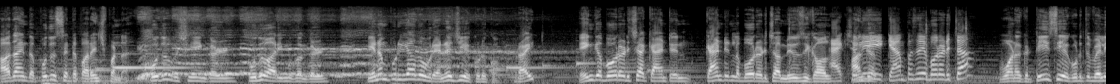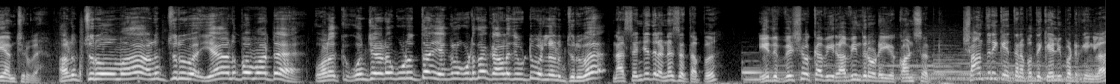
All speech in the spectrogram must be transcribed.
அதான் இந்த புது செட்டப் அரேஞ்ச் பண்ண. புது விஷயங்கள் புது அறிமுகங்கள் இனம் புரியாத ஒரு எனர்ஜியை கொடுக்கும். ரைட் எங்க போர் அடிச்சா கேண்டீன் கேண்டீன்ல போர் அடிச்சா மியூசிக் ஹால் ஆக்சுவலி கேம்பஸே போர் அடிச்சா? உனக்கு டிசியை கொடுத்து வெளியே அனுப்பிச்சிருவேன். அனுப்பிச்சிருவோமா? அனுப்பிச்சிருவேன். ஏன் அனுப்ப மாட்டேன் உனக்கு கொஞ்சம் இடம் கொடுத்தா எங்களுக்கு கூட தான் காலேஜ் விட்டு வெளில அனுப்பிச்சிருவேன் நான் செஞ்சதுல என்ன சார் தப்பு? இது விஸ்வகவி ரவீந்திரோடைய கான்செப்ட் சாந்தினிகேத்தனை பத்தி கேள்விப்பட்டிருக்கீங்களா?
